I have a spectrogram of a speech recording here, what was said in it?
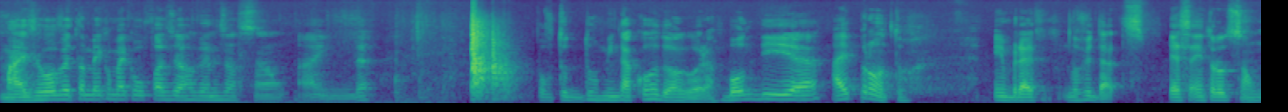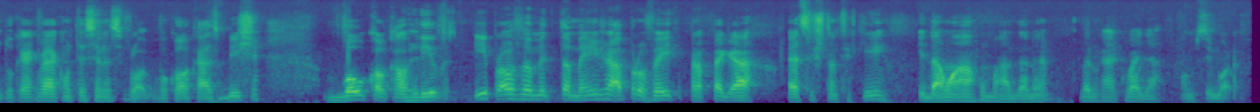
Mas eu vou ver também como é que eu vou fazer a organização ainda. O povo tudo dormindo acordou agora. Bom dia! Aí pronto, em breve novidades. Essa é a introdução do que, é que vai acontecer nesse vlog. Vou colocar as bichas, vou colocar os livros e provavelmente também já aproveito para pegar essa estante aqui e dar uma arrumada, né? Vendo o que, é que vai dar. Vamos embora.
